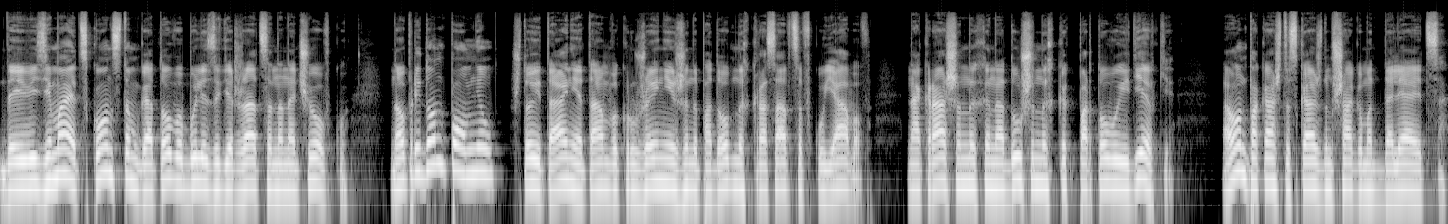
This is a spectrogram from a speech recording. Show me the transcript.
да и Визимайт с Констом готовы были задержаться на ночевку. Но Придон помнил, что и Таня там в окружении женоподобных красавцев-куявов, накрашенных и надушенных, как портовые девки, а он пока что с каждым шагом отдаляется.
